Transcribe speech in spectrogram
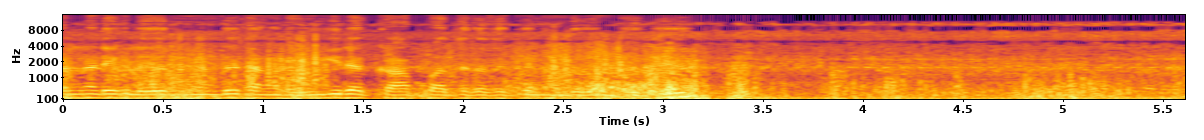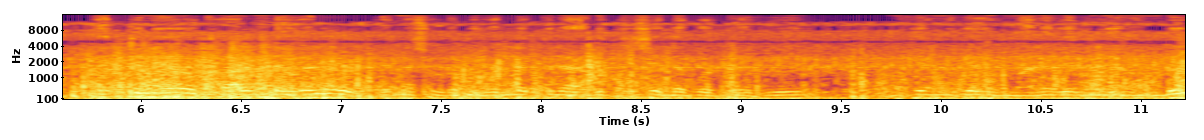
கால்நடைகள் இருந்து தங்களோட உயிரை காப்பாற்றுறதுக்கு நின்று கொண்டது எத்தனையோ கால்நடைகள் என்ன சொல்கிறது வெள்ளத்தில் அடித்து செல்லப்பட்டிருக்கு. மிக மிக மனவேதனை உண்டு.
